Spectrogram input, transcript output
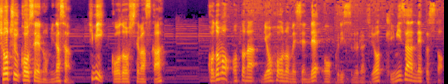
小中高生の皆さん、日々行動してますか？子供、大人、両方の目線でお送りするラジオ、君ザネクスト。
